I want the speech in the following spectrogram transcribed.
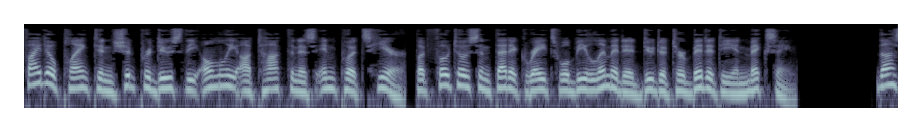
Phytoplankton should produce the only autochthonous inputs here, but photosynthetic rates will be limited due to turbidity and mixing. Thus,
